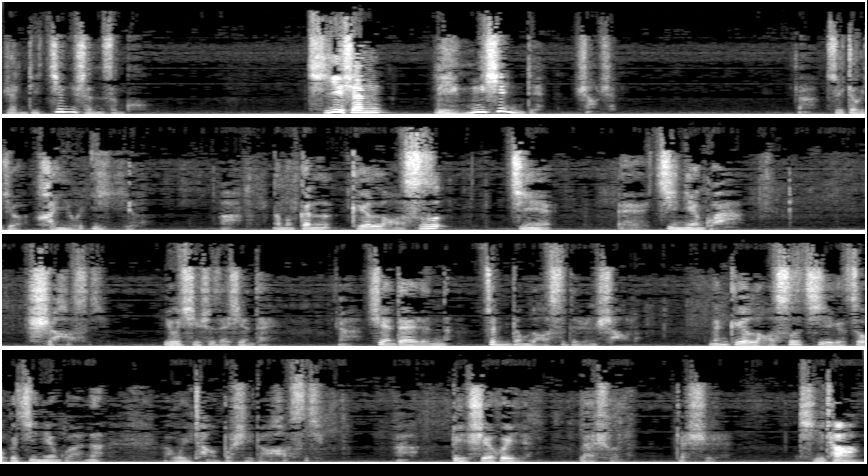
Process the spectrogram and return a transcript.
人的精神生活，提升灵性的上升啊，所以这个就很有意义了啊。那么跟给老师建呃纪念馆是好事情，尤其是在现代。啊，现代人呢，尊重老师的人少了，能给老师记个做个纪念馆呢，啊，未尝不是一桩好事情。啊，对社会来说呢，这是提倡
